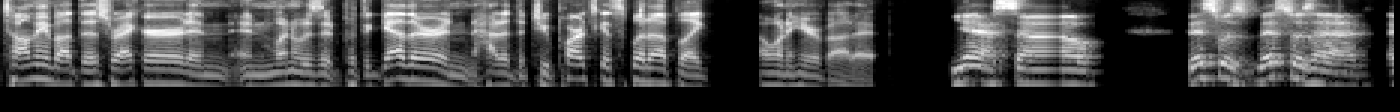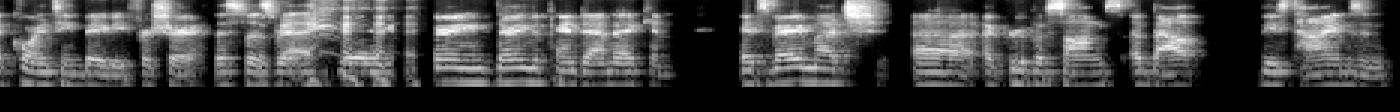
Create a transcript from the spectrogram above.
tell me about this record and and when was it put together and how did the two parts get split up? Like I want to hear about it. Yeah. So this was this was a, a quarantine baby for sure. This was okay. during, during, during the pandemic, and it's very much uh, a group of songs about these times and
